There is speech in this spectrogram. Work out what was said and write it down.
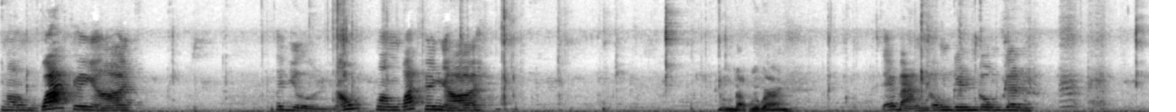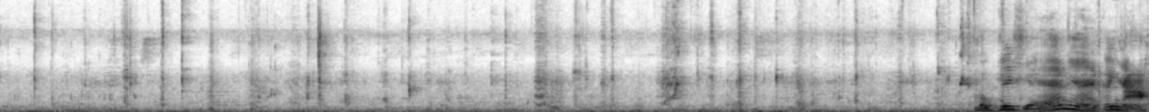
Ngon quá cả nhà ơi. Cái vừa nấu ngon quá cả nhà ơi đừng đập các bạn để bạn công kinh công kinh một chia sẻ nha cả nhà.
